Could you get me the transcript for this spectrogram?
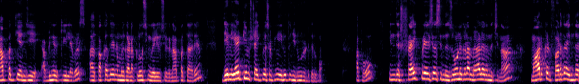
நாற்பத்தி அஞ்சு அப்படிங்கிற கீ லெவல்ஸ் அது பக்கத்துலேயே நம்மளுக்கான க்ளோசிங் வேல்யூஸ் இருக்குது நாற்பத்தாறு தென் ஏடிஎம் ஸ்ட்ரைக் ப்ரைஸ் அப்படிங்கிற இருபத்தஞ்சி நூறு எடுத்திருக்கோம். அப்போது இந்த ஸ்ட்ரைக் ப்ரைஸஸ் இந்த ஜோனுக்கெல்லாம் மேலே இருந்துச்சுன்னா மார்க்கெட் ஃபர்தராக இந்த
